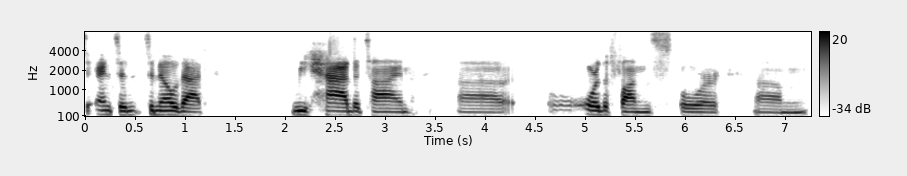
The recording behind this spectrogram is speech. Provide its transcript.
to, and to, to know that we had the time uh, or the funds or um,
